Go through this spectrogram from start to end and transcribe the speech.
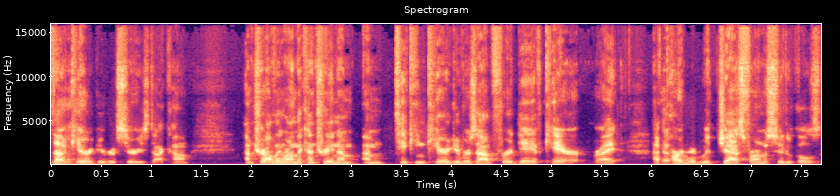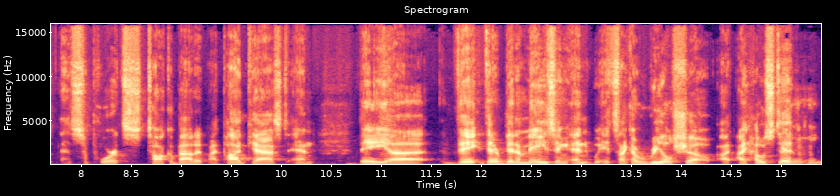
the mm-hmm. caregiver series.com, I'm traveling around the country and I'm, I'm taking caregivers out for a day of care, right? I yep. partnered with Jazz Pharmaceuticals supports talk about it, my podcast, and they uh, they they've been amazing, and it's like a real show. I, I host it, mm-hmm.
